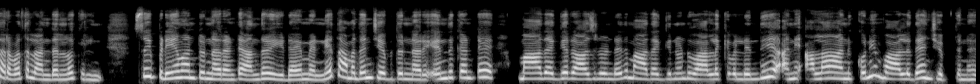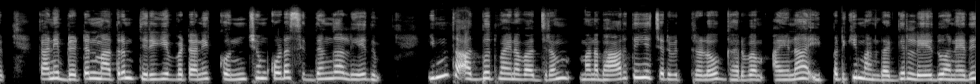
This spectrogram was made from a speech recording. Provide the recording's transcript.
తర్వాత లండన్లోకి వెళ్ళింది. సో ఇప్పుడు ఏమంటున్నారంటే అందరూ ఈ డైమండ్ని తమదని చెబుతున్నారు. ఎందుకంటే మా దగ్గర రాజులు ఉండేది మా దగ్గర నుండి వాళ్ళకి వెళ్ళింది అని అలా అనుకుని వాళ్ళదే అని చెప్తున్నారు. కానీ బ్రిటన్ మాత్రం తిరిగి ఇవ్వటానికి కొంచెం కూడా సిద్ధంగా లేదు. ఇంత అద్భుతమైన వజ్రం మన భారతీయ చరిత్రలో గర్వం అయినా ఇప్పటికీ మన దగ్గర లేదు అనేది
